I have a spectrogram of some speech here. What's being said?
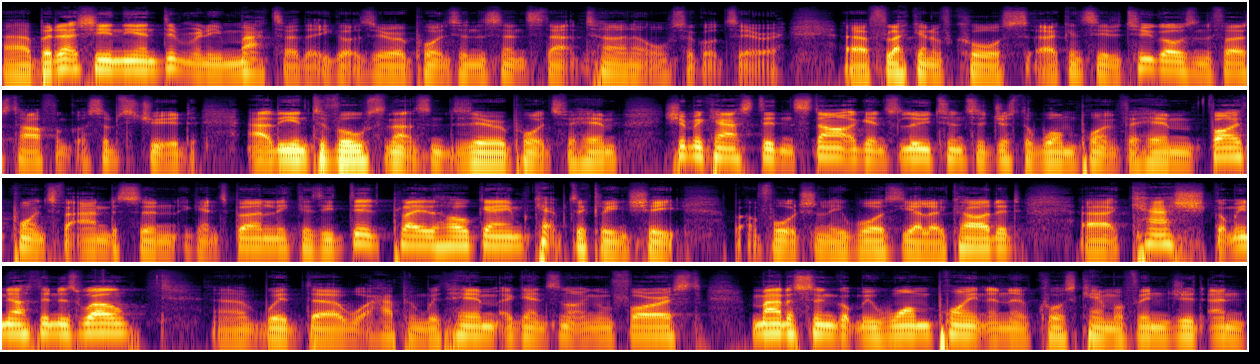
Uh, but actually, in the end, didn't really matter that he got zero points in the sense that Turner also got zero. Uh, Flekken, of course, uh, conceded two goals in the first half and got substituted at the interval, so that's zero points for him. Tsimikas didn't start against Luton, so just a one point for him. Five points for Anderson against Burnley because he did play the whole game, kept a clean sheet, but unfortunately was yellow carded. Uh, Cash got me nothing as well uh, with uh, what happened with him against Nottingham Forest. Maddison got me one point and, of course, came off injured. And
